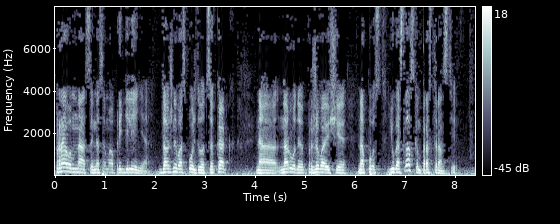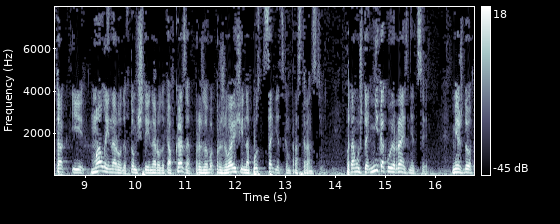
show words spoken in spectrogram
правом нации на самоопределение должны воспользоваться как народы, проживающие на постюгославском пространстве, так и малые народы, в том числе и народы Кавказа, проживающие на постсоветском пространстве. Потому что никакой разницы между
